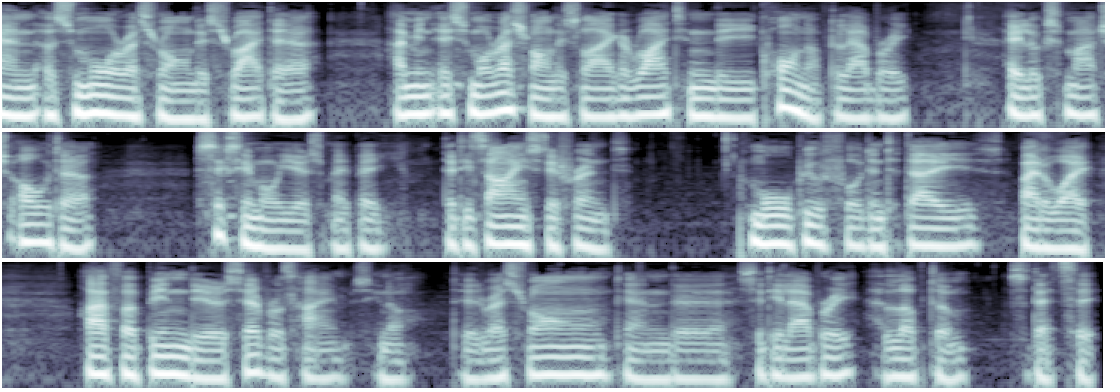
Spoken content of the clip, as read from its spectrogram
And a small restaurant is right there. I mean, a small restaurant is like right in the corner of the library. It looks much older, 60 more years maybe. The design is different, more beautiful than today's. By the way, I've been there several times, you know, the restaurant and the city library. I love them. So that's it.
